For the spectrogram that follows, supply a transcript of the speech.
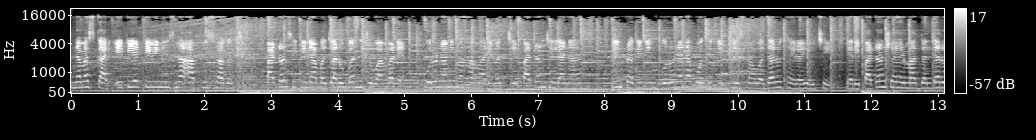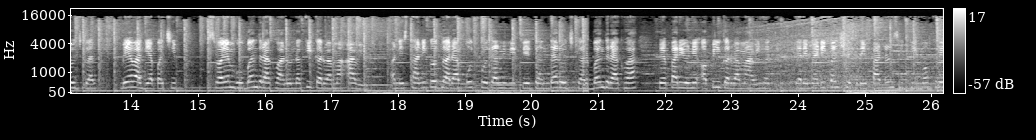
નમસ્કાર એટીએટ ટીવી ન્યૂઝમાં આપનું સ્વાગત છે. પાટણ સિટીના બજારો બંધ જોવા મળ્યા. કોરોનાની મહામારી વચ્ચે પાટણ જિલ્લાના દિન પ્રતિદિન કોરોનાના પોઝિટિવ કેસમાં વધારો થઈ રહ્યો છે. ત્યારે પાટણ શહેરમાં ધંધા રોજગાર બે વાગ્યા પછી સ્વયંભૂ બંધ રાખવાનું નક્કી કરવામાં આવ્યું. અને સ્થાનિકો દ્વારા પોતપોતાની રીતે ધંધા રોજગાર બંધ રાખવા વેપારીઓને અપીલ કરવામાં આવી હતી. ત્યારે મેડિકલ ક્ષેત્રે પાટણ સિટી મોખરે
